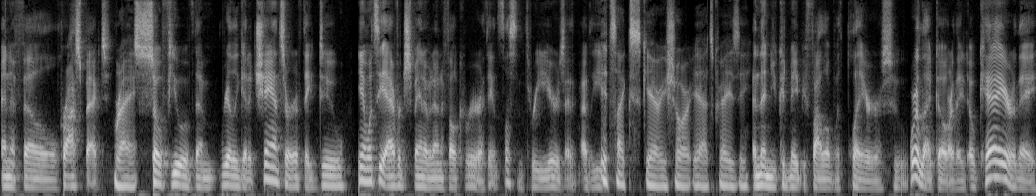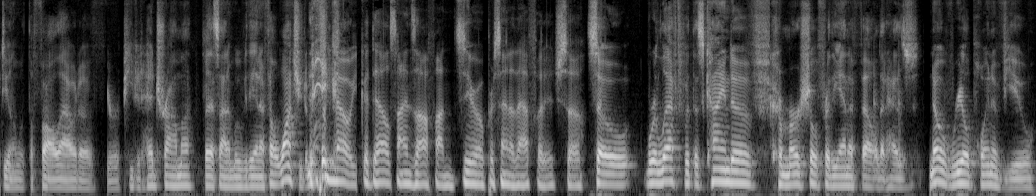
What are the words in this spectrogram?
NFL prospect. Right. So few of them really get a chance, or if they do, you know, what's the average span of an NFL career? I think it's less than three years, I, I believe. It's like scary short. Yeah, it's crazy. and then you could maybe follow up with players who were let go. Are they okay? Are they dealing with the fallout of your repeated head trauma? But that's not a movie the NFL wants you to make. no, Goodell signs off on 0% of that footage. So So we're left with this kind of commercial for the NFL that has no real point of view.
